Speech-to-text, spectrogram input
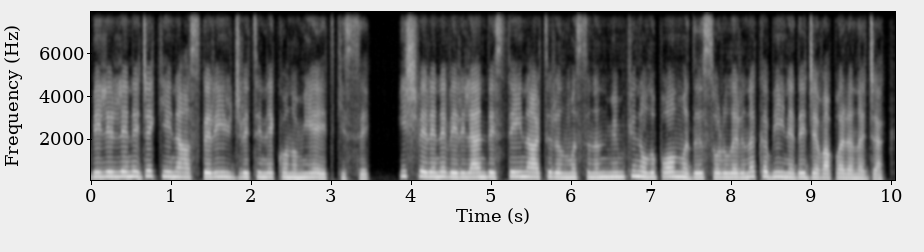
belirlenecek yeni asgari ücretin ekonomiye etkisi, işverene verilen desteğin artırılmasının mümkün olup olmadığı sorularına kabinede cevap aranacak.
